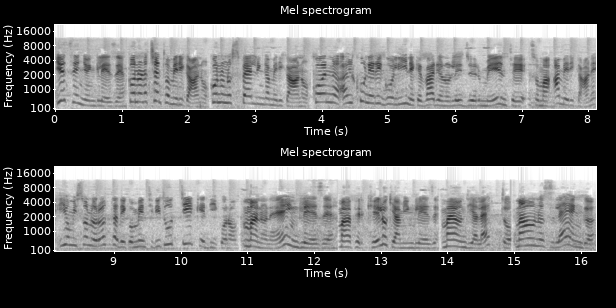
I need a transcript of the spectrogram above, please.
io insegno inglese Con un accento americano Con uno spelling americano Con alcune regoline che variano leggermente Insomma, americane Io mi sono rotta dei commenti di tutti Che dicono Ma non è inglese Ma perché lo chiami inglese? Ma è un dialetto? Ma è uno slang?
